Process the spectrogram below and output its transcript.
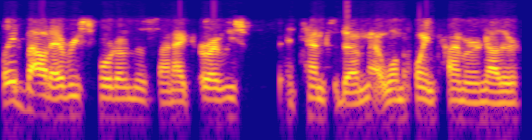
played about every sport under the sun, or at least attempted them at one point in time or another.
